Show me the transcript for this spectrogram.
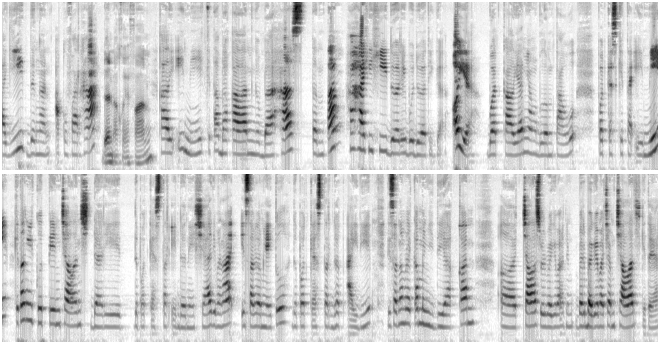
Lagi dengan aku Farha. Dan aku Evan. Kali ini kita bakalan ngebahas tentang Hahaha 2023. Oh iya, buat kalian yang belum tahu, podcast kita ini kita ngikutin challenge dari The Podcaster Indonesia di mana Instagramnya itu thepodcaster.id. Di sana mereka menyediakan uh, challenge berbagai macam berbagai macam challenge gitu ya.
